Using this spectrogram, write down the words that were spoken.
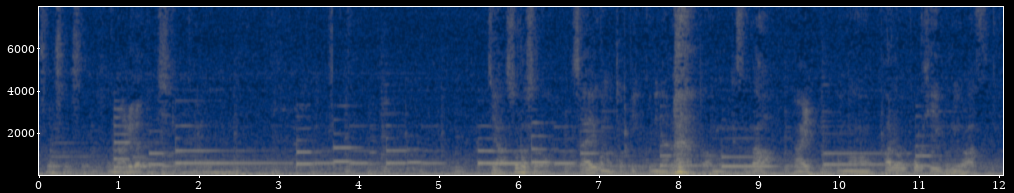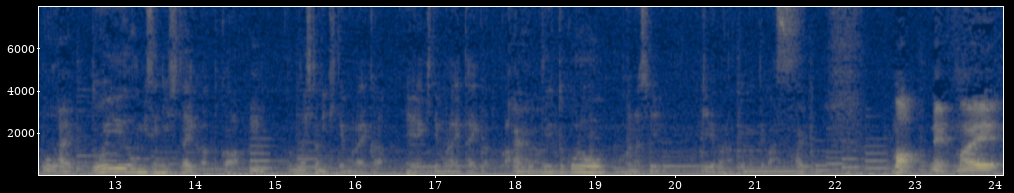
そうそうそう。そんなありがたいですよね、じゃあそろそろ最後のトピックになるかなとは思うんですがはい。このファローコーヒーブリュワーズをはい。どういうお店にしたいかとかうん。どんな人に来てもらいか、えー来てもらいたいかとか、はいっていうところをお話しできればなと思ってます。はい、まあね前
